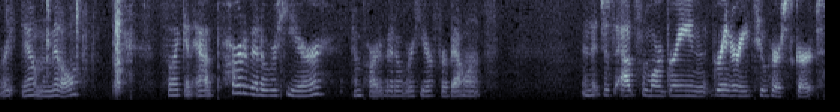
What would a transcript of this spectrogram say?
right down the middle so I can add part of it over here and part of it over here for balance. And it just adds some more green greenery to her skirt.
